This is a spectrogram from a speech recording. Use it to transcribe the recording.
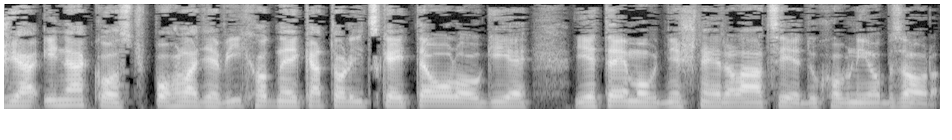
Božia inakosť v pohľade východnej katolíckej teológie je témou dnešnej relácie Duchovný obzor.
